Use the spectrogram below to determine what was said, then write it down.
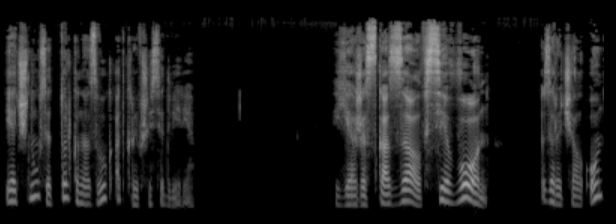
и очнулся только на звук открывшейся двери. «Я же сказал, все вон!» — зарычал он,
